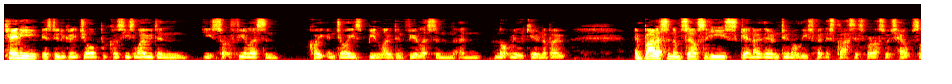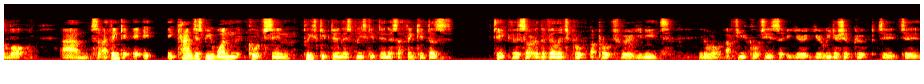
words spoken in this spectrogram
Kenny is doing a great job because he's loud and he's sort of fearless and quite enjoys being loud and fearless and, and not really caring about embarrassing himself. So he's getting out there and doing all these fitness classes for us, which helps a lot. Um, so I think it, it, it can't just be one coach saying, please keep doing this, please keep doing this. I think it does take the sort of the village pro- approach where you need, you know, a few coaches, your your leadership group to, to,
